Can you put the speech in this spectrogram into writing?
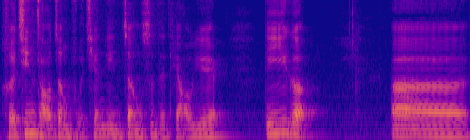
和清朝政府签订正式的条约。第一个，呃。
